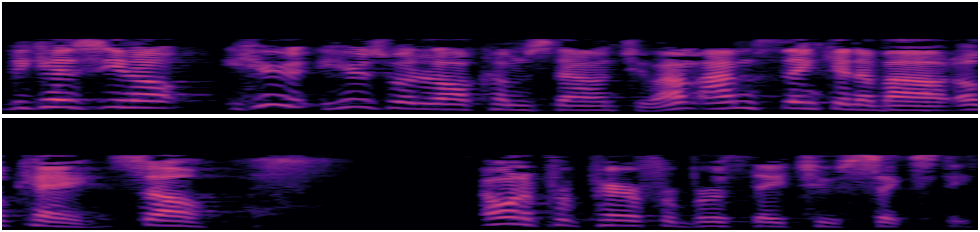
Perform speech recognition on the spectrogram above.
Because, you know, here, here's what it all comes down to. I'm, I'm thinking about, okay, so I want to prepare for birthday 260.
